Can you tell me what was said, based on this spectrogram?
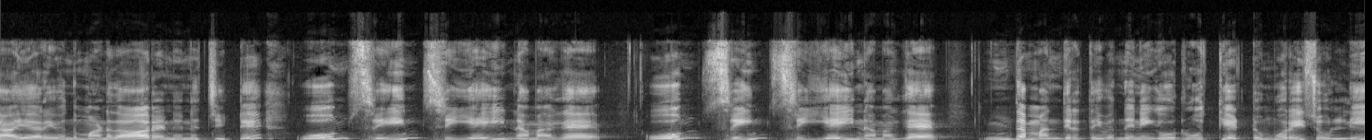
தாயாரை வந்து மனதார நினச்சிட்டு ஓம் ஸ்ரீம் ஸ்ரீயை நமக. ஓம் ஸ்ரீம் ஸ்ரீயை நமக. இந்த மந்திரத்தை வந்து நீங்கள் ஒரு நூற்றி எட்டு முறை சொல்லி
